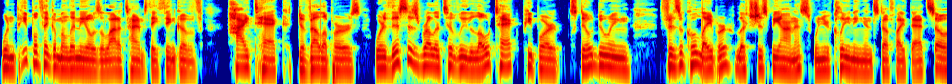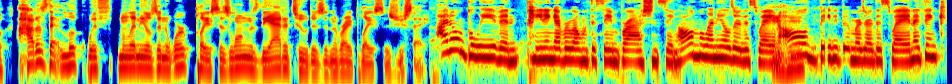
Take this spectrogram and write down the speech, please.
when people think of millennials, a lot of times they think of high tech developers, where this is relatively low tech. People are still doing physical labor, let's just be honest, when you're cleaning and stuff like that. So, how does that look with millennials in the workplace as long as the attitude is in the right place, as you say? I don't believe in painting everyone with the same brush and saying all millennials are this way and mm-hmm. all baby boomers are this way. And I think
